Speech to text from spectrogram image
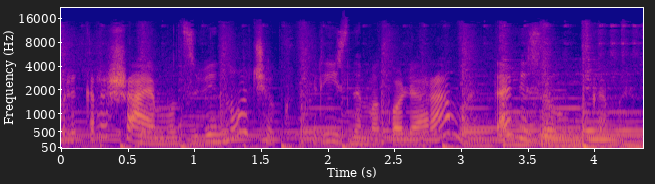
Прикрашаємо дзвіночок різними кольорами та візерунками.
